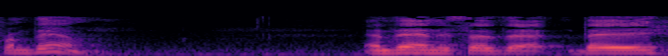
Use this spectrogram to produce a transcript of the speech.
from them. And then it says that they,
